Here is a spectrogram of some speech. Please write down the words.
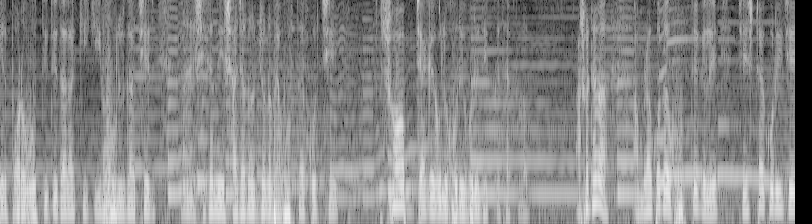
এর পরবর্তীতে তারা কি কি ফুল গাছের সেখানে সাজানোর জন্য ব্যবস্থা করছে, সব জায়গাগুলো ঘুরে ঘুরে দেখতে থাকলাম। আসলে না, আমরা কোথাও ঘুরতে গেলে চেষ্টা করি যে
